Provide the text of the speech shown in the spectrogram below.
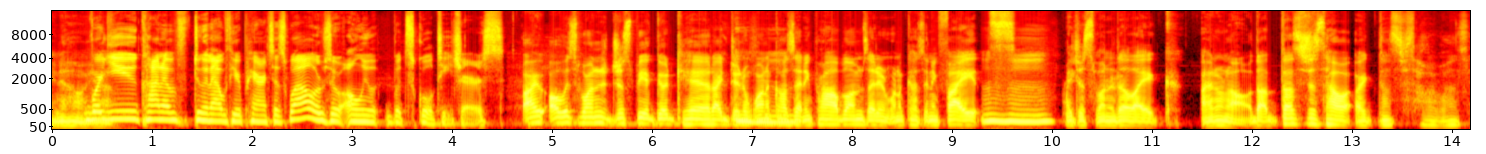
I know. Were yeah. you kind of doing that with your parents as well, or was it only with school teachers? I always wanted to just be a good kid. I didn't want to Mm-hmm. cause any problems. I didn't want to cause any fights. I just wanted to like, I don't know. That that's just how I that's just how I was.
